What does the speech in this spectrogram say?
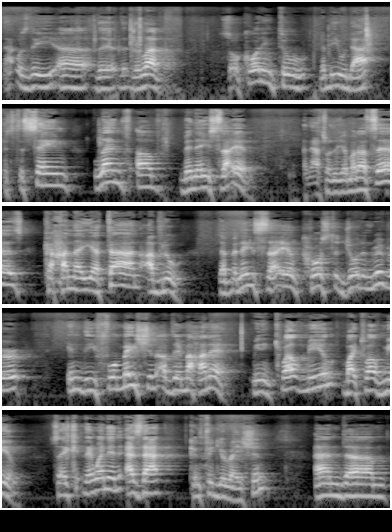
That was the, uh, the, the, the, level. So according to Rabbi Yehuda, it's the same length of Bnei Israel. And that's what the Gemara says, Kahanayatan Avru. That Bnei Israel crossed the Jordan River in the formation of their Mahaneh, meaning 12 mil by 12 mil. So they, they went in as that configuration, and um,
